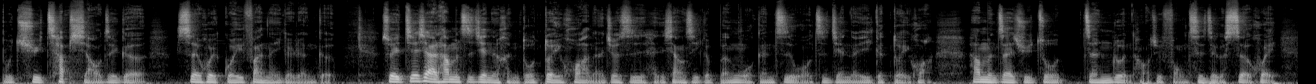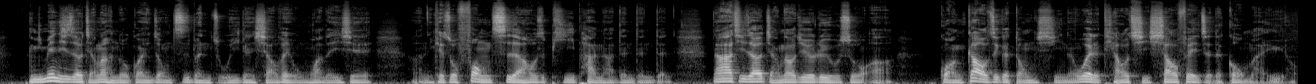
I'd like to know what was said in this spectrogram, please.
不去插小这个社会规范的一个人格。所以接下来他们之间的很多对话呢，就是很像是一个本我跟自我之间的一个对话。他们再去做争论，好去讽刺这个社会。里面其实有讲到很多关于这种资本主义跟消费文化的一些啊，你可以说讽刺啊，或是批判啊，等等等。那他其实要讲到，就是例如说啊，广告这个东西呢，为了挑起消费者的购买欲哦，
